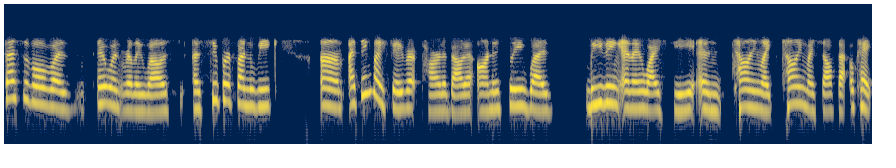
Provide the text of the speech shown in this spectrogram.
Festival was it went really well. It's a super fun week. Um, I think my favorite part about it, honestly, was leaving NAYC and telling like telling myself that okay,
